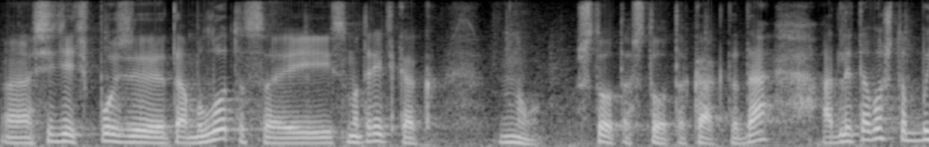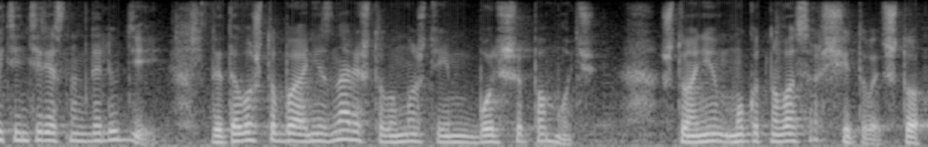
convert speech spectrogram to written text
а, сидеть в позе там, лотоса и смотреть, как ну, что-то, что-то, как-то, да, а для того, чтобы быть интересным для людей, для того, чтобы они знали, что вы можете им больше помочь, что они могут на вас рассчитывать, что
